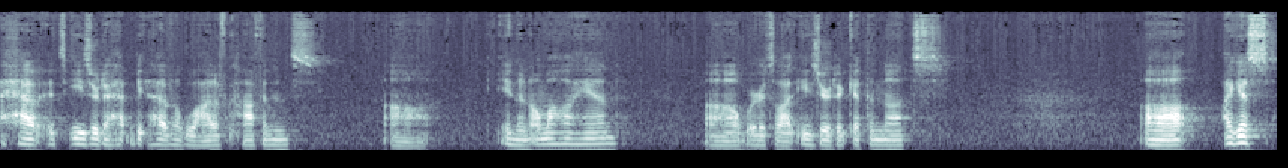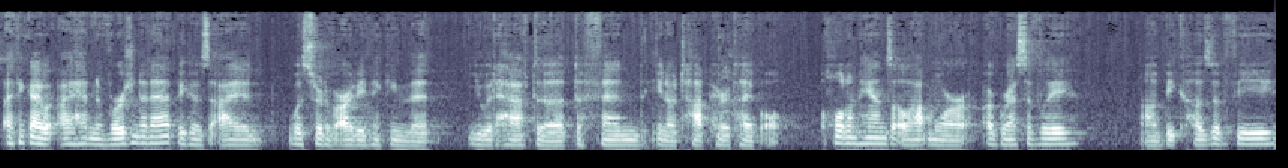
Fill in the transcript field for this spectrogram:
have it's easier to ha- have a lot of confidence uh, in an Omaha hand, uh, where it's a lot easier to get the nuts. Uh, I guess I think I, I had an aversion to that because I was sort of already thinking that you would have to defend, you know, top pair type hold'em hands a lot more aggressively uh, because of the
